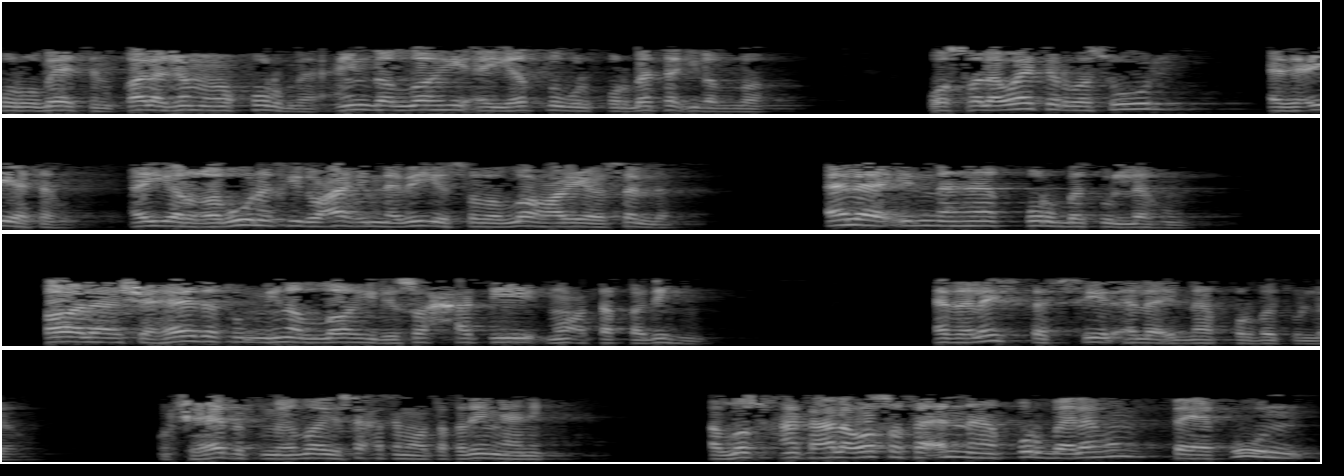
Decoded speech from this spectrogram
قربات. قال جمع قربة عند الله أن يطلب القربة إلى الله. وصلوات الرسول أدعيته. أي يرغبون في دعاء النبي صلى الله عليه وسلم. ألا إنها قربة لهم. قال شهادة من الله لصحة معتقدهم. هذا ليس تفسير ألا إنها قربة لهم. وشهادة من الله لصحة معتقدهم يعني الله سبحانه وتعالى وصف أنها قربة لهم فيكون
